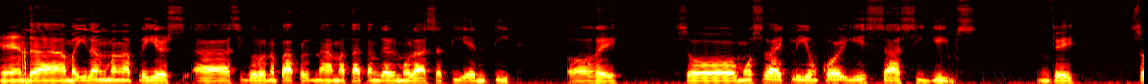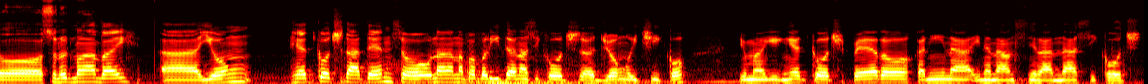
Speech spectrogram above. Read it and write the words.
And uh, may ilang mga players uh, siguro na, na matatanggal mula sa TNT. Okay? So, most likely yung core is sa SEA Games. Okay? So, sunod mga bay, ah, yung head coach natin. So, una na napabalita na si coach uh, Jong Uichiko, yung magiging head coach. Pero, kanina in-announce nila na si coach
